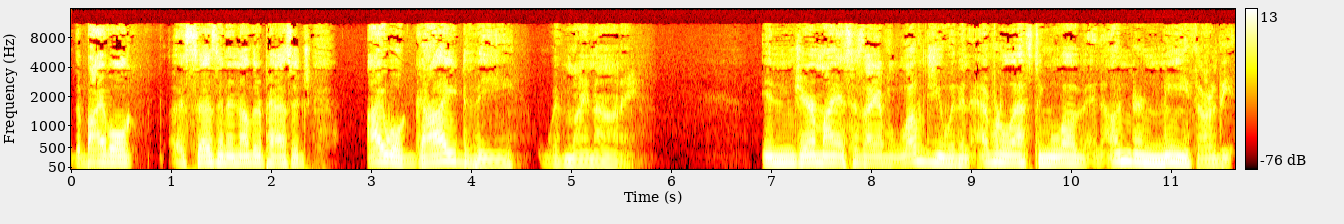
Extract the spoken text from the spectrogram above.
the Bible says in another passage, I will guide thee with mine eye in Jeremiah it says, I have loved you with an everlasting love, and underneath are the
